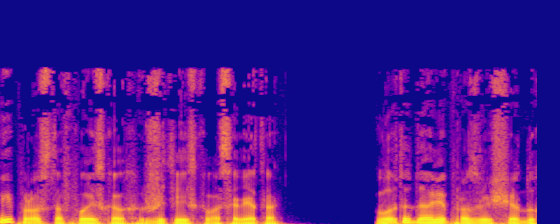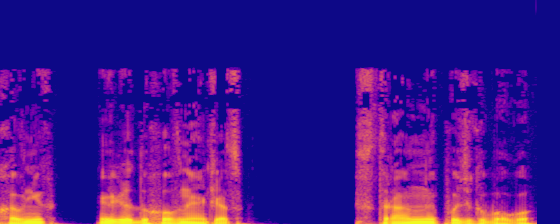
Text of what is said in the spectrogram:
и просто в поисках житейского совета. Вот и дали прозвище «духовник» или «духовный отец». Странный путь к Богу.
